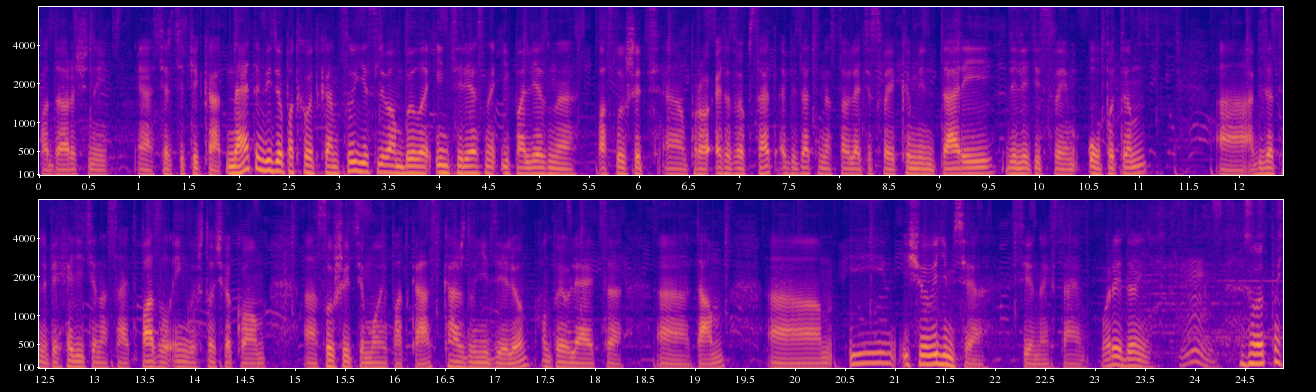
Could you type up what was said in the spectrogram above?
подарочный сертификат. На этом видео подходит к концу. Если вам было интересно и полезно послушать про этот веб-сайт, обязательно оставляйте свои комментарии, делитесь своим опытом. Обязательно переходите на сайт puzzleenglish.com, слушайте мой подкаст каждую неделю, он появляется там. А, И еще увидимся. See you next time. What are you doing? Вот так.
